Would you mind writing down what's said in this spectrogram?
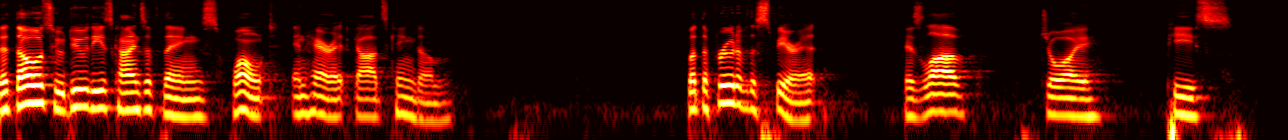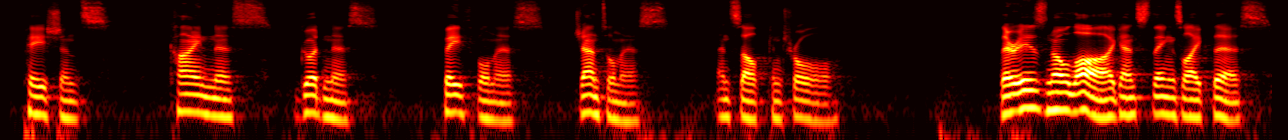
that those who do these kinds of things won't inherit God's kingdom. But the fruit of the Spirit is love, joy, peace, patience, kindness, goodness, faithfulness, gentleness, and self control. There is no law against things like this.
